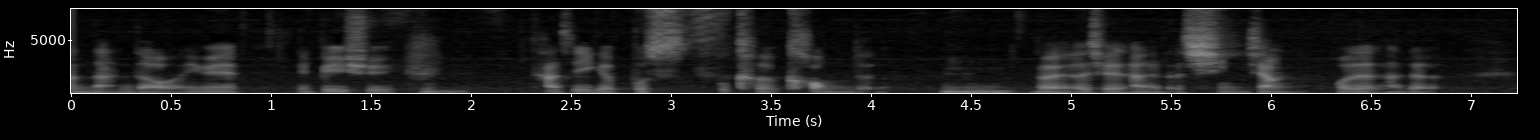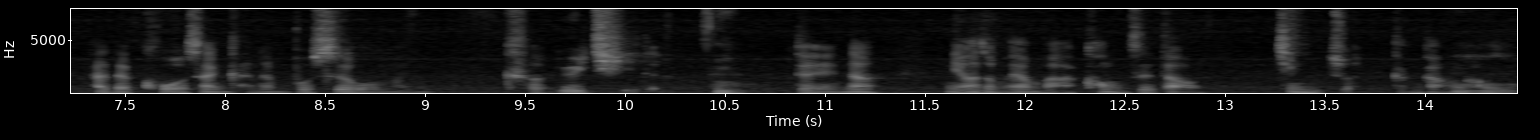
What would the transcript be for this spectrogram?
很难的哦，因为你必须，嗯。它是一个不是不可控的，嗯对，而且它的形象或者它的它的扩散可能不是我们可预期的，嗯。对，那你要怎么样把它控制到精准，刚刚好？嗯，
